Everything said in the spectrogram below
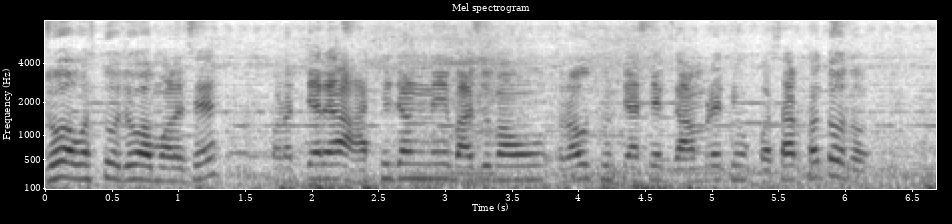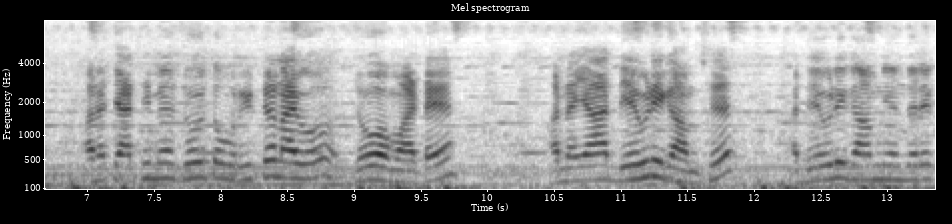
જોવા વસ્તુઓ જોવા મળે છે. પણ અત્યારે આ હાથીજણની બાજુમાં હું રહું છું, ત્યાંથી ગામડેથી હું પસાર થતો હતો. અને ત્યાંથી મેં જોયું તો હું રિટર્ન આવ્યો જોવા માટે. અને અહીંયા દેવડી ગામ છે. આ દેવડી ગામની અંદર એક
